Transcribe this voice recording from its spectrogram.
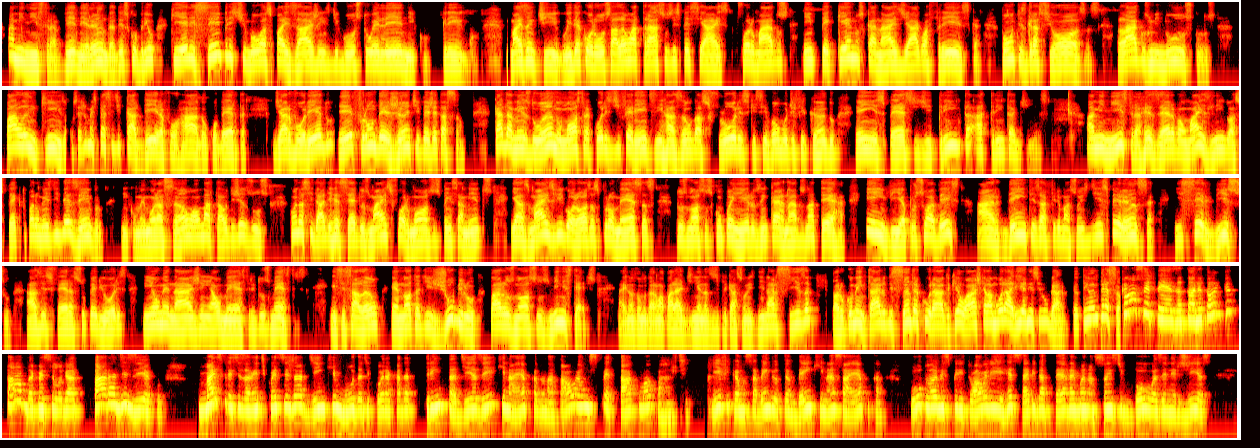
A ministra veneranda descobriu que ele sempre estimou as paisagens de gosto helênico, grego, mais antigo, e decorou o salão a traços especiais, formados em pequenos canais de água fresca, pontes graciosas, lagos minúsculos, palanquins, ou seja, uma espécie de cadeira forrada ou coberta de arvoredo e frondejante vegetação. Cada mês do ano mostra cores diferentes em razão das flores que se vão modificando em espécies de 30 a 30 dias. A ministra reserva o mais lindo aspecto para o mês de dezembro, em comemoração ao Natal de Jesus, quando a cidade recebe os mais formosos pensamentos e as mais vigorosas promessas dos nossos companheiros encarnados na terra, e envia, por sua vez, ardentes afirmações de esperança e serviço às esferas superiores em homenagem ao mestre dos mestres. Esse salão é nota de júbilo para os nossos ministérios. Aí nós vamos dar uma paradinha nas explicações de Narcisa para o comentário de Sandra Curado, que eu acho que ela moraria nesse lugar. Eu tenho a impressão. Com certeza, Antônio, estou encantada com esse lugar paradisíaco. Mais precisamente com esse jardim que muda de cor a cada 30 dias e que na época do Natal é um espetáculo à parte. E ficamos sabendo também que nessa época o plano espiritual ele recebe da Terra emanações de boas energias,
